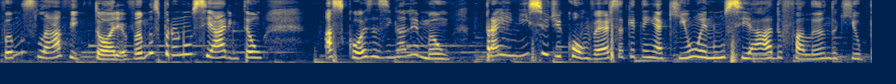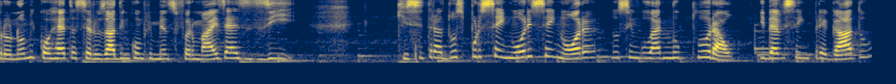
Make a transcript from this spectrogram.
vamos lá, Victoria, vamos pronunciar então as coisas em alemão. Para início de conversa, que tem aqui um enunciado falando que o pronome correto a ser usado em cumprimentos formais é sie, que se traduz por senhor e senhora no singular e no plural, e deve ser empregado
